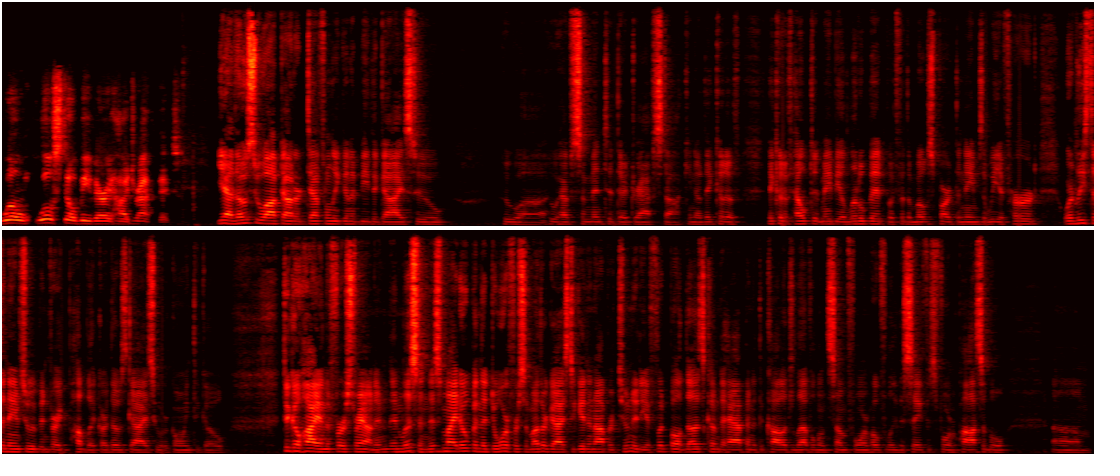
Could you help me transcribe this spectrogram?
will will still be very high draft picks. Yeah, those who opt out are definitely going to be the guys who who uh, who have cemented their draft stock. You know, they could have they could have helped it maybe a little bit, but for the most part, the names that we have heard, or at least the names who have been very public, are those guys who are going to go to go high in the first round. And, and listen, this might open the door for some other guys to get an opportunity if football does come to happen at the college level in some form, hopefully the safest form possible. Um,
